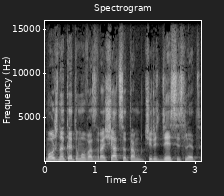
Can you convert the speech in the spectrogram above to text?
Можно к этому возвращаться там через 10 лет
